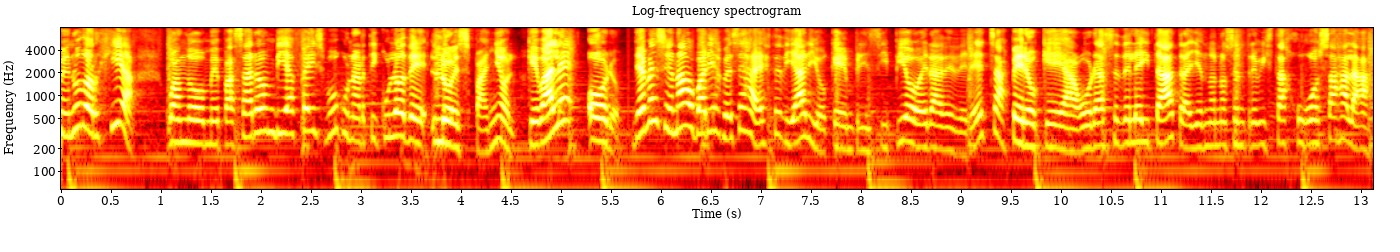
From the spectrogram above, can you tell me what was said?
Menuda orgía cuando me pasaron vía Facebook un artículo de Lo Español, que vale oro. Ya he mencionado varias veces a este diario, que en principio era de derecha, pero que ahora se deleita trayéndonos entrevistas jugosas a las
